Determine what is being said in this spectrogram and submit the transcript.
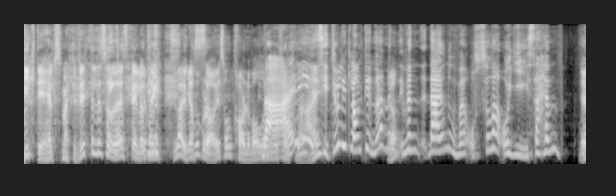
Gikk det helt smertefritt, eller så du det spillet speilet og Du er jo ikke noe glad i sånn karneval eller noe Nei, det sitter jo litt langt inne. Men, Ja. men det er jo noe med også da, å gi seg hen. Ja.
